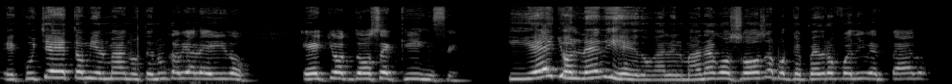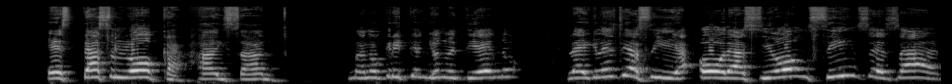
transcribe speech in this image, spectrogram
Escuche esto, mi hermano. Usted nunca había leído Hechos 12, 15. Y ellos le dijeron a la hermana gozosa, porque Pedro fue libertado, estás loca. Ay, santo. Hermano Cristian, yo no entiendo. La iglesia hacía oración sin cesar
